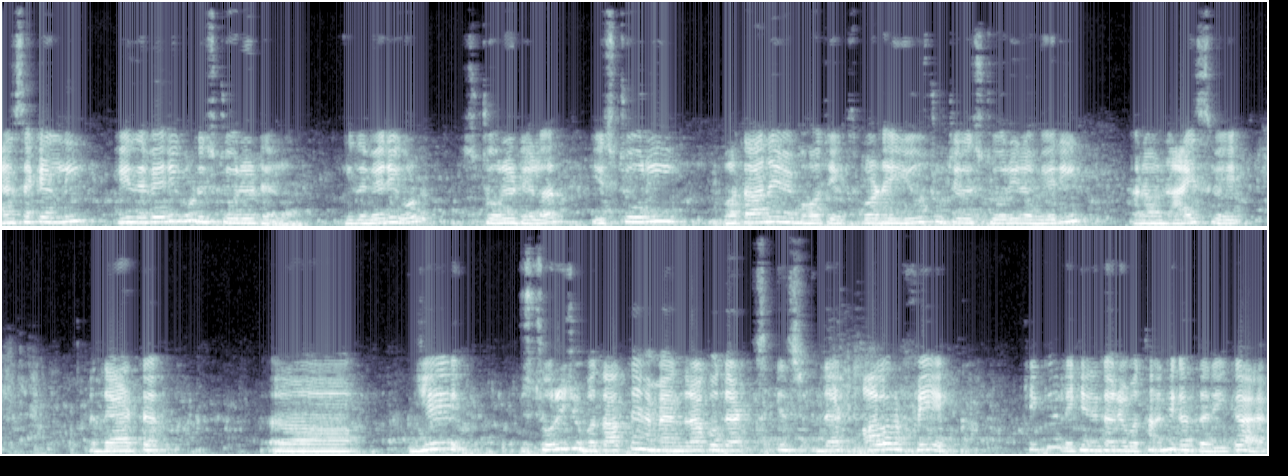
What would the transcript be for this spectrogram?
and secondly he is a very good storyteller. He is a very good story teller story बताने में बहुत ही एक्सपर्ट है। Use to tell story in a very nice way that ये स्टोरी जो बताते हैं महिंद्रा को that is that all are fake ठीक है, लेकिन इनका जो बताने का तरीका है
